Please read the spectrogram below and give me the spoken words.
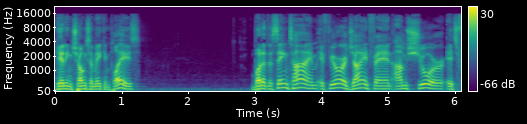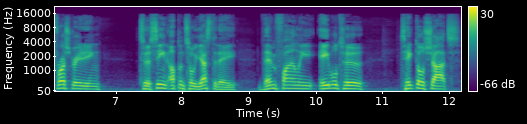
getting chunks and making plays. But at the same time, if you're a Giant fan, I'm sure it's frustrating to seeing up until yesterday them finally able to take those shots.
